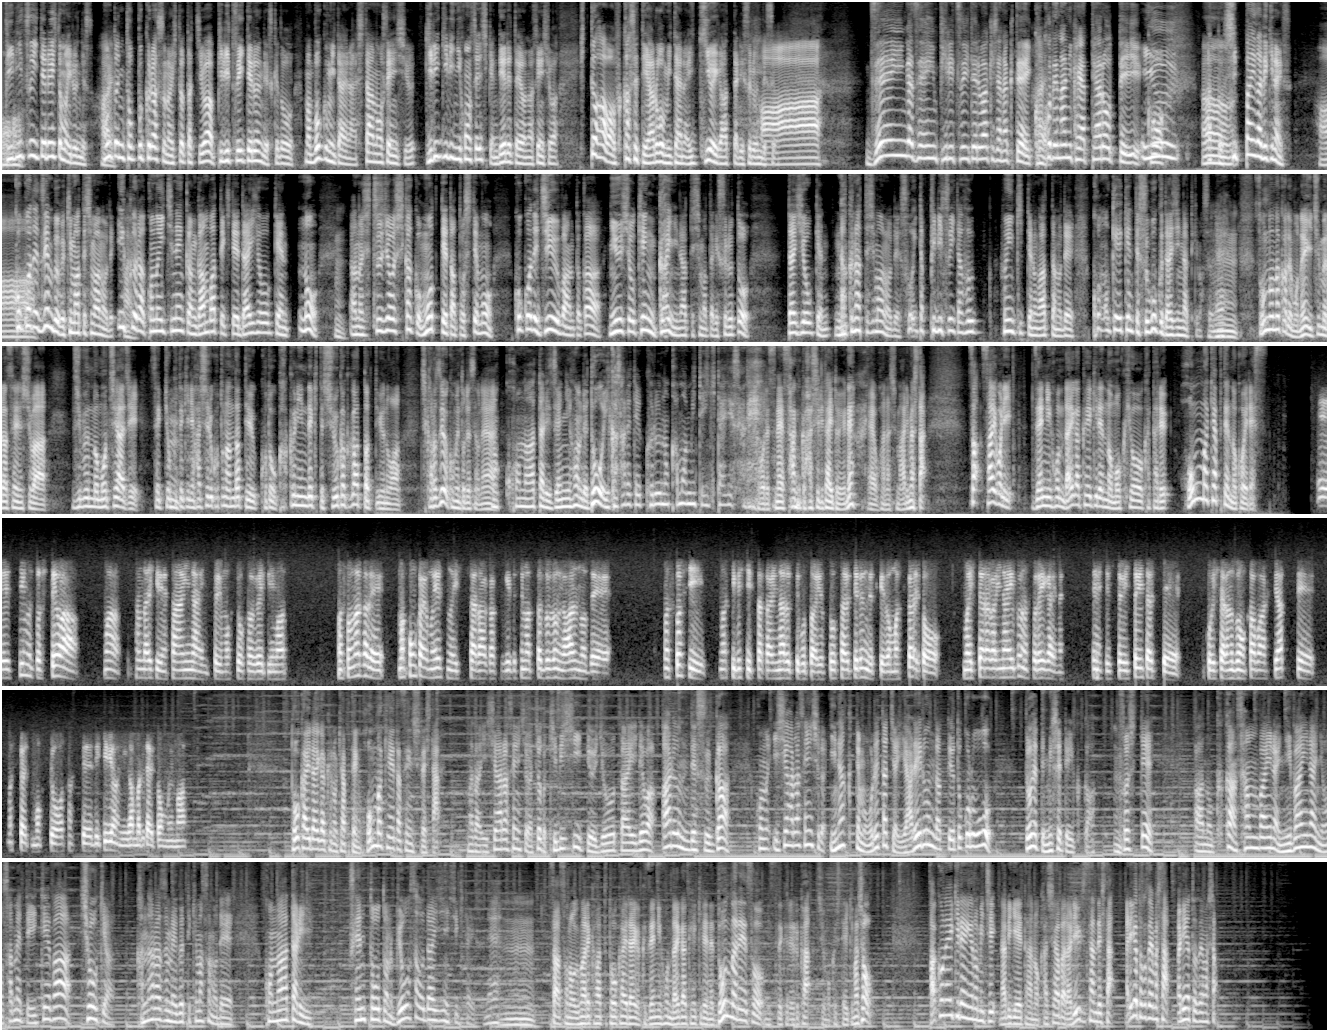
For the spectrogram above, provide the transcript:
ピリついてる人もいるんです。はい、本当にトップクラスの人たちはピリついてるんですけど、まあ、僕みたいな下の選手、ギリギリ日本選手権出れたような選手は、一泡吹かせてやろうみたいな勢いがあったりするんですよ。全員が全員ピリついてるわけじゃなくて、ここで何かやってやろうっていう、はい、あと失敗ができないんです。ここで全部が決まってしまうので、い。くらこの1年間頑張ってきて代表権のはい、あの出場資格を持ってたとしても、ここで10番とか入賞圏外になってしまったりすると、代表権なくなってしまうので、そういったピリついた雰囲気っていうのがあったので、この経験ってすごく大事になってきますよね。うん、そんな中でもね、市村選手は、自分の持ち味積極的に走ることなんだっていうことを確認できて収穫があったっていうのは力強いコメントですよね。この辺り全日本でどう生かされてくるのかも見ていきたいですよね。そうですね。3区走りたいというね、えー、お話もありました。さあ最後に全日本大学駅伝の目標を語る本間キャプテンの声です、えー、チームとしてはまあ三大駅伝3位以内という目標を掲げています。まあ、その中で、まあ、今回もエースの石原が掲げてしまった部分があるので、まあ、少しまあ、厳しい戦いになるってことは予想されてるんですけど、まあ、しっかりと、まあ、石原がいない分、それ以外の選手一人一人たちで、こう石原の分をカバーしてやって、まあ、しっかりと目標を達成できるように頑張りたいと思います。東海大学のキャプテン本間啓太選手でした。まだ石原選手がちょっと厳しいという状態ではあるんですがこの石原選手がいなくても俺たちはやれるんだっていうところをどうやって見せていくか、うん、そしてあの区間3番以内2番以内に収めていけば勝機は必ず巡ってきますのでこの辺り先頭との秒差を大事にしていきたいですね。さあその生まれ変わった東海大学全日本大学駅伝でどんなレースを見せてくれるか注目していきましょう。箱根駅伝への道ナビゲーターの柏原隆二さんでした。ありがとうございました。ありがとうございました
